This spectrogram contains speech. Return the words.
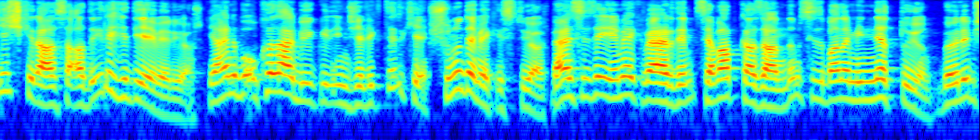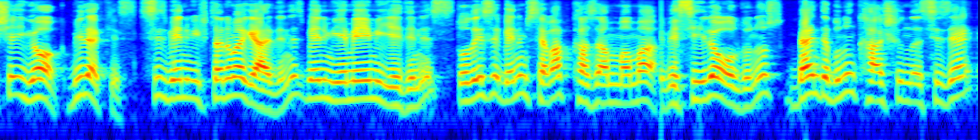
diş kirası adıyla hediye veriyor. Yani bu o kadar büyük bir inceliktir ki şunu demek istiyor. Ben size yemek verdim, sevap kazandım, siz bana minnet duyun. Böyle bir şey yok. Bilakis siz benim iftarıma geldiniz, benim yemeğimi yediniz. Dolayısıyla benim sevap kazanmama vesile oldunuz. Ben de bunun karşılığında size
